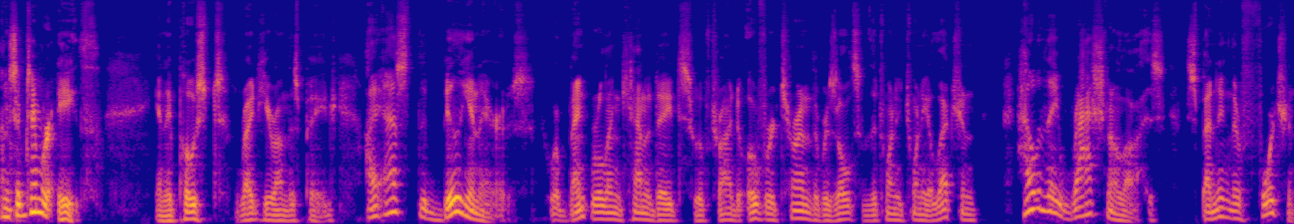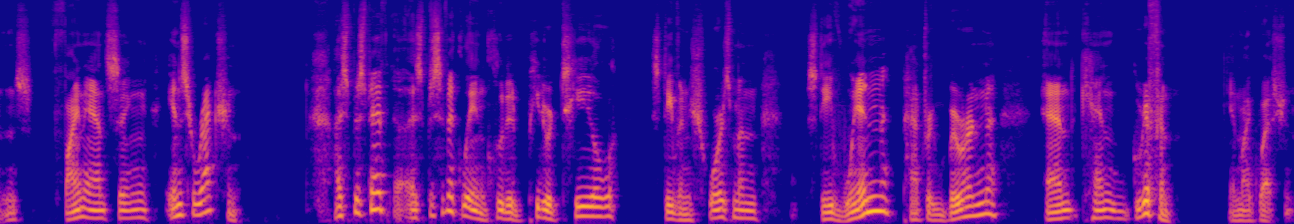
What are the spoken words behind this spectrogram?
On September 8th, in a post right here on this page, I asked the billionaires who are bankrolling candidates who have tried to overturn the results of the 2020 election how they rationalize spending their fortunes financing insurrection. I, specific, I specifically included Peter Thiel, Stephen Schwarzman, Steve Wynn, Patrick Byrne, and Ken Griffin in my question.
